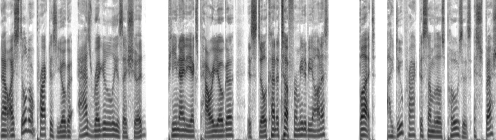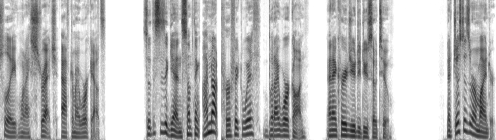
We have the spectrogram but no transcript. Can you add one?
Now, I still don't practice yoga as regularly as I should. P90X Power Yoga is still kind of tough for me, to be honest. But I do practice some of those poses, especially when I stretch after my workouts. So, this is again something I'm not perfect with, but I work on, and I encourage you to do so too. Now, just as a reminder,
